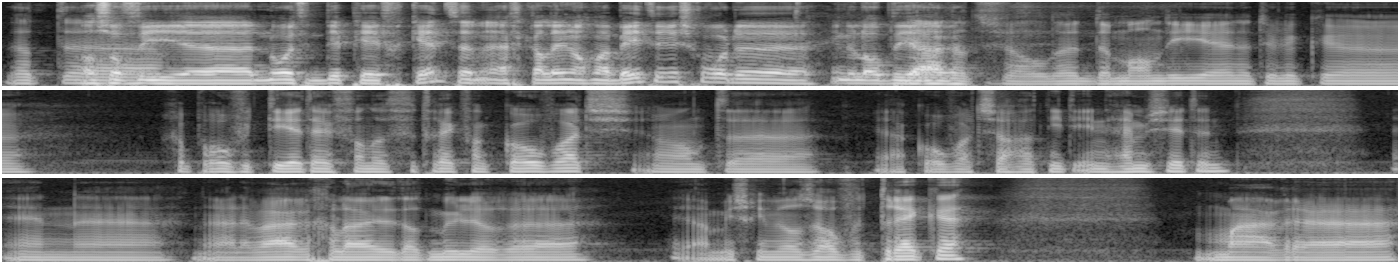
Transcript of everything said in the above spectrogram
Dat, Alsof hij nooit een dipje heeft gekend en eigenlijk alleen nog maar beter is geworden in de loop der Ja, jaren. dat is wel de, de man die natuurlijk geprofiteerd heeft van het vertrek van Kovac. Want ja, Kovac zag het niet in hem zitten. En nou, er waren geluiden dat Müller eh, ja, misschien wel zou vertrekken. Maar eh,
